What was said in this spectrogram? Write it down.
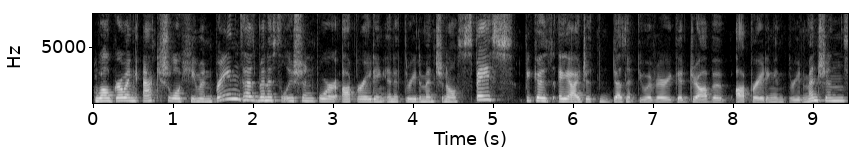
While growing actual human brains has been a solution for operating in a three dimensional space, because AI just doesn't do a very good job of operating in three dimensions,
